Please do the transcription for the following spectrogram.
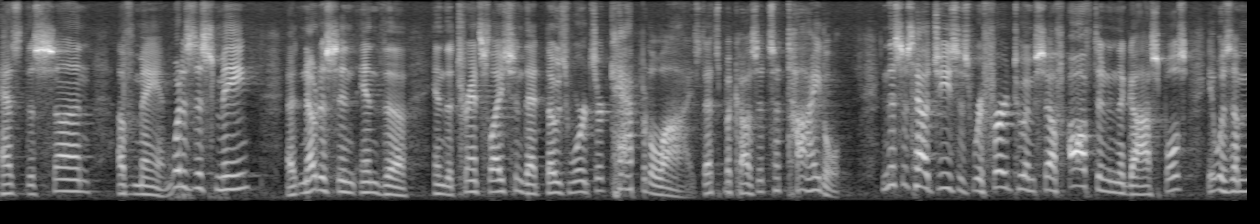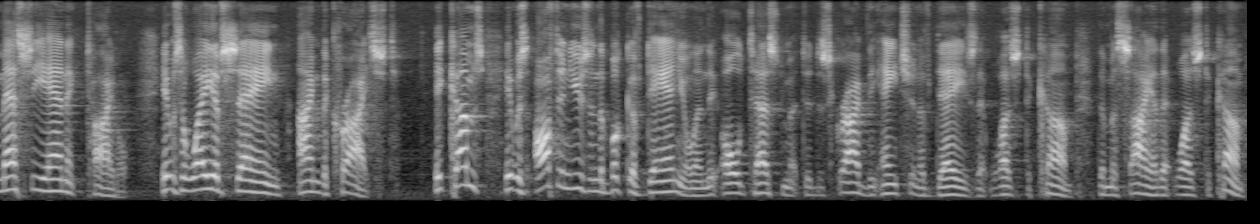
As the Son of Man. What does this mean? Uh, notice in, in, the, in the translation that those words are capitalized. That's because it's a title. And this is how Jesus referred to himself often in the Gospels. It was a messianic title, it was a way of saying, I'm the Christ. It comes, it was often used in the book of Daniel in the Old Testament to describe the Ancient of Days that was to come, the Messiah that was to come.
